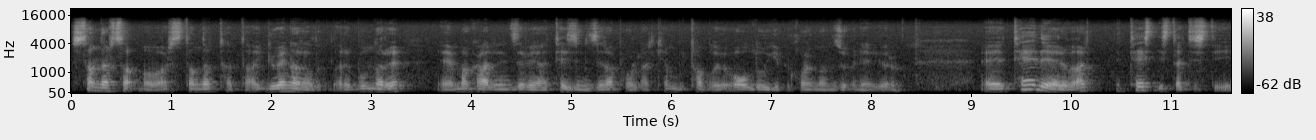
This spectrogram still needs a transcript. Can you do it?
Standart sapma var, standart hata, güven aralıkları bunları e, makalenize veya tezinizi raporlarken bu tabloyu olduğu gibi koymanızı öneriyorum. E, T değeri var, test istatistiği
